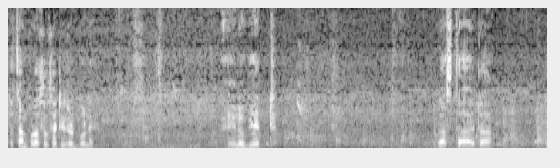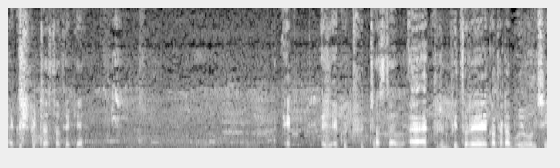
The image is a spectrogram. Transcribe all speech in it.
এটা চাঁদপাড়া সোসাইটি রোড বলে। হেলো গেট রাস্তা এটা একুশ ফিট রাস্তা থেকে এক- এই একুশ ফিট রাস্তা এক ফিটের ভিতরে কথাটা ভুল বলছি।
